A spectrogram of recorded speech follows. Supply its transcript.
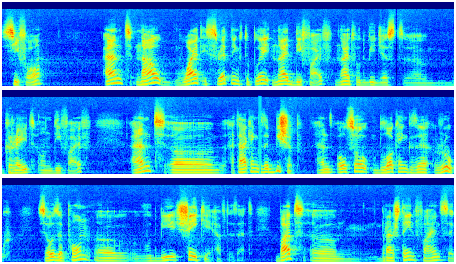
c4. And now white is threatening to play knight d5. Knight would be just uh, great on d5. And uh, attacking the bishop and also blocking the rook. So the pawn uh, would be shaky after that. But um, finds a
